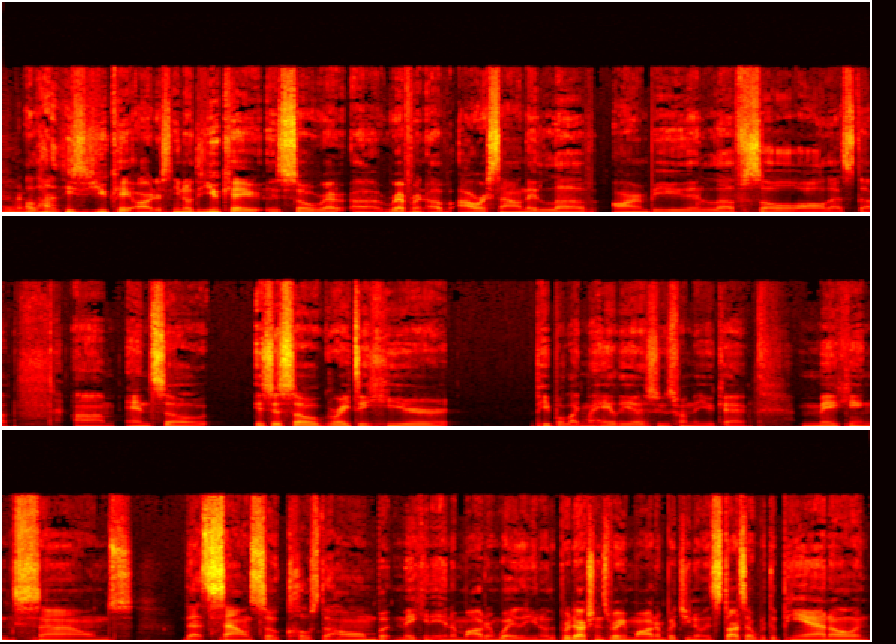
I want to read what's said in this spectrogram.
a lot of these UK artists, you know, the UK is so re- uh, reverent of our sound. They love R and B, they love soul, all that stuff, um, and so it's just so great to hear people like Mahalia, who's from the UK, making sounds that sounds so close to home, but making it in a modern way. You know, the production is very modern, but you know, it starts out with the piano and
